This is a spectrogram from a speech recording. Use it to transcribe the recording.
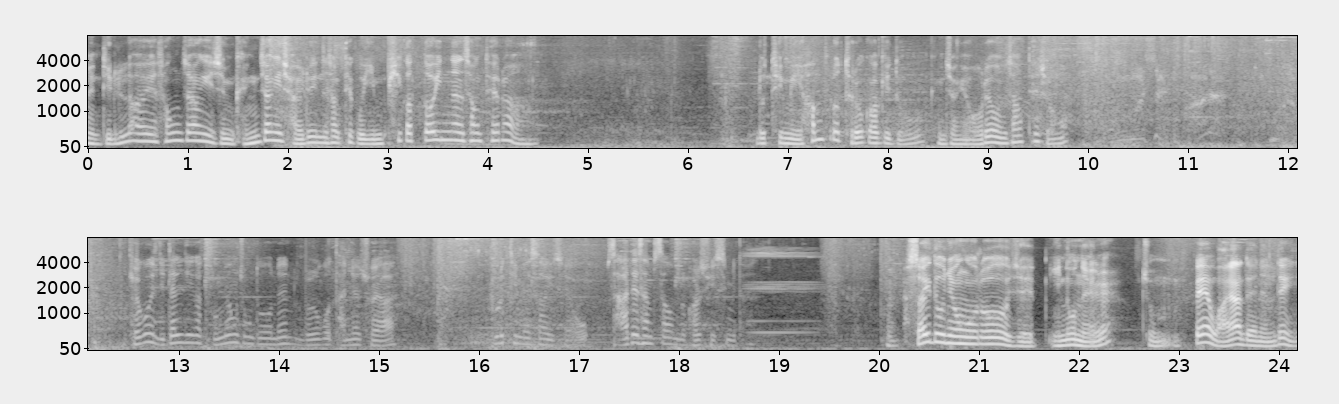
네, 닐라의 성장이 지금 굉장히 잘 돼 있는 상태고 인피가 떠 있는 상태라 블루 팀이 함부로 들어가기도 굉장히 어려운 상태죠 결국엔 니달리가 두 명 정도는 몰고 다녀줘야 블루팀에서 이제 4대3 싸움을 걸 수 있습니다. 사이드 운영으로 이제 인원을 좀 빼와야 되는데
